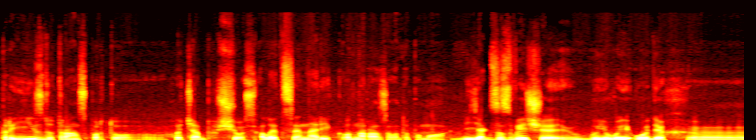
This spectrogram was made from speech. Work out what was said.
приїзду, транспорту, хоча б щось. Але це на рік одноразова допомога. Як зазвичай, бойовий одяг, е,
